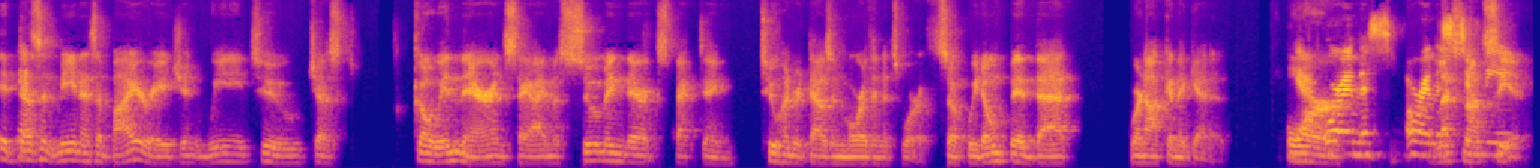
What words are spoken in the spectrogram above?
It yeah. doesn't mean as a buyer agent, we need to just go in there and say, I'm assuming they're expecting 200,000 more than it's worth. So if we don't bid that, we're not going to get it. Or, yeah, or I'm, ass- or I'm let's assuming, not see it.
